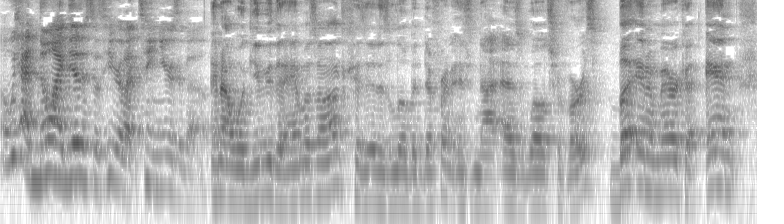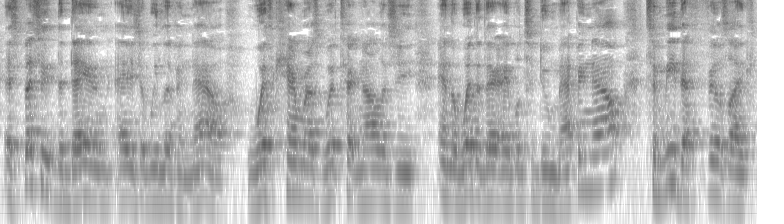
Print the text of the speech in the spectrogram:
oh, we had no idea this was here like ten years ago. And I will give you the Amazon because it is a little bit different. It's not as well traversed. But in America, and especially the day and age that we live in now, with cameras, with technology, and the way that they're able to do mapping now, to me, that feels like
